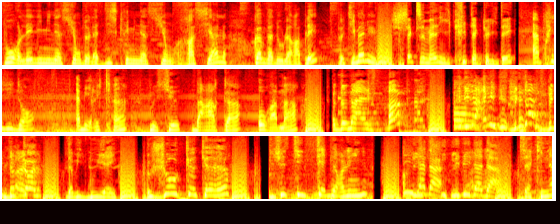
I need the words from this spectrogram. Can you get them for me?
pour l'élimination de la discrimination raciale, comme va nous la rappeler Petit Manu. Chaque semaine, il crypte l'actualité. Un président américain, Monsieur Baraka Orama. Donald Trump? Il arrive! Button, Button. David Bouillet. Joe Cocker. Justine Timberlane Lady Dada Lady Dada Sakina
